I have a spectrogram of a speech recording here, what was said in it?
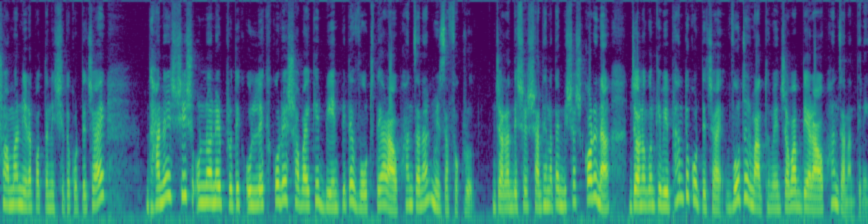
সমান নিরাপত্তা নিশ্চিত করতে চায়। ধানের শীষ উন্নয়নের প্রতীক উল্লেখ করে সবাইকে বিএনপিতে ভোট দেওয়ার আহ্বান জানান মির্জা ফখরুল। যারা দেশের স্বাধীনতায় বিশ্বাস করে না, জনগণকে বিভ্রান্ত করতে চায়, ভোটের মাধ্যমে জবাব দেওয়ার আহ্বান জানান তিনি।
